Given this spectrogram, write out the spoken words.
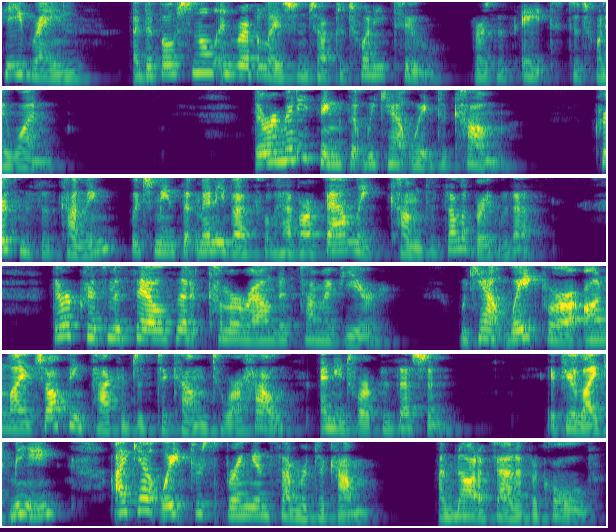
He reigns, a devotional in Revelation chapter 22, verses 8 to 21. There are many things that we can't wait to come. Christmas is coming, which means that many of us will have our family come to celebrate with us. There are Christmas sales that come around this time of year. We can't wait for our online shopping packages to come to our house and into our possession. If you're like me, I can't wait for spring and summer to come. I'm not a fan of the cold.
